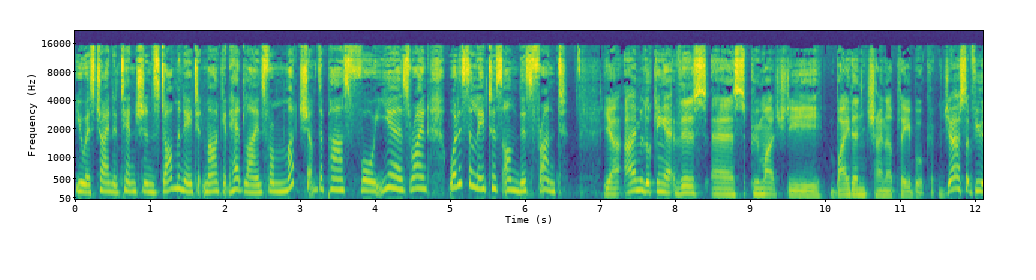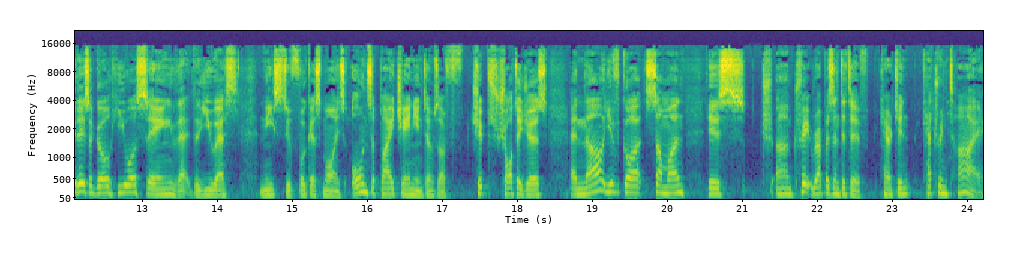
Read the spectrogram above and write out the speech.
U.S. China tensions dominated market headlines for much of the past four years. Ryan, what is the latest on this front? Yeah, I'm looking at this as pretty much the Biden China playbook. Just a few days ago, he was saying that the US needs to focus more on its own supply chain in terms of chip shortages. And now you've got someone, his um, trade representative Catherine, Katherine Tai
